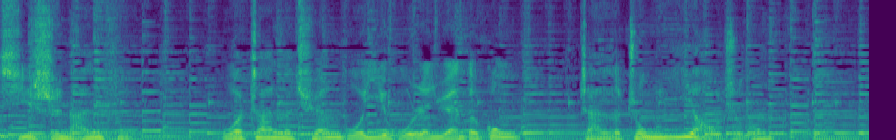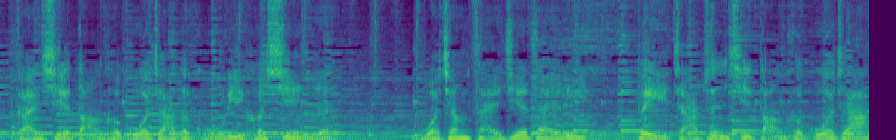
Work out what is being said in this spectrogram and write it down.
其实难副。我沾了全国医护人员的功，沾了中医药之功。感谢党和国家的鼓励和信任，我将再接再厉，倍加珍惜党和国家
